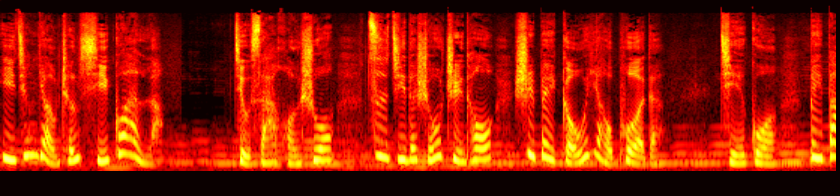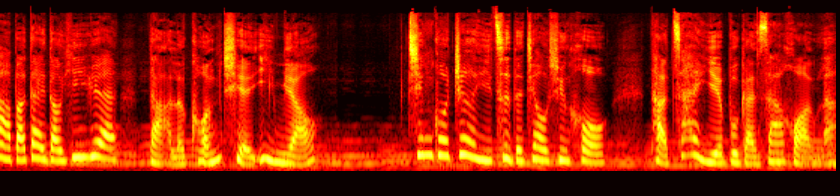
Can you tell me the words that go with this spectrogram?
已经养成习惯了，就撒谎说自己的手指头是被狗咬破的，结果被爸爸带到医院打了狂犬疫苗。经过这一次的教训后，他再也不敢撒谎了，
